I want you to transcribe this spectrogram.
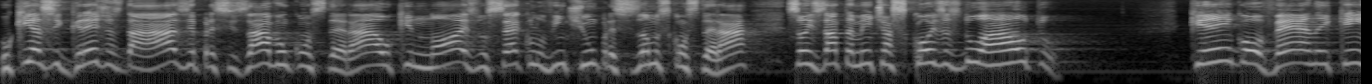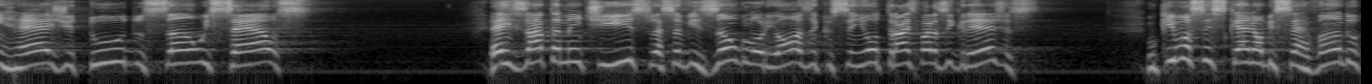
O que as igrejas da Ásia precisavam considerar, o que nós no século 21 precisamos considerar, são exatamente as coisas do alto. Quem governa e quem rege tudo são os céus. É exatamente isso, essa visão gloriosa que o Senhor traz para as igrejas. O que vocês querem observando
